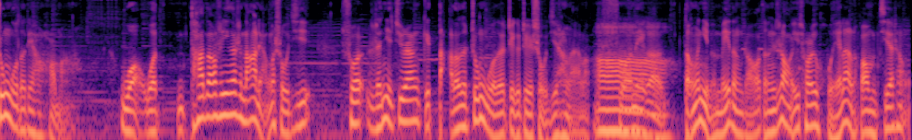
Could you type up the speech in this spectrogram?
中国的电话号码，我我他当时应该是拿了两个手机，说人家居然给打到的中国的这个这个手机上来了，哦。说那个等你们没等着，等绕一圈又回来了，把我们接上了，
